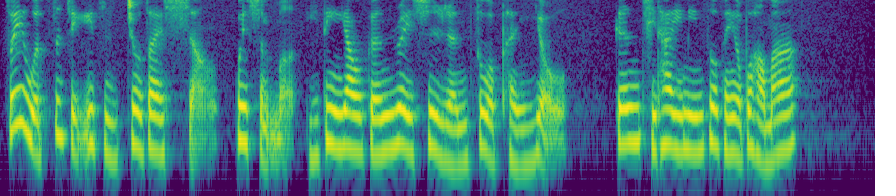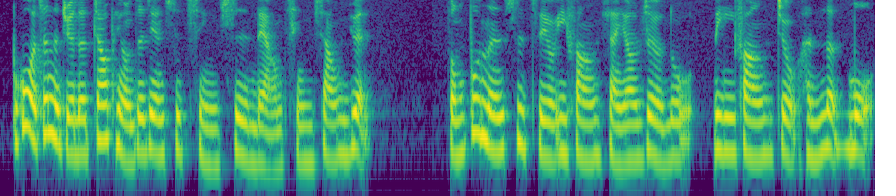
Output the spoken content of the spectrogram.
所以我自己一直就在想，为什么一定要跟瑞士人做朋友？跟其他移民做朋友不好吗？不过我真的觉得交朋友这件事情是两情相愿，总不能是只有一方想要热络，另一方就很冷漠。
